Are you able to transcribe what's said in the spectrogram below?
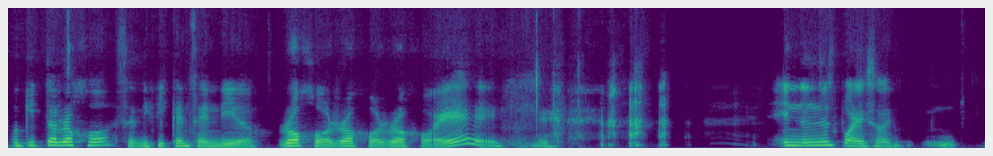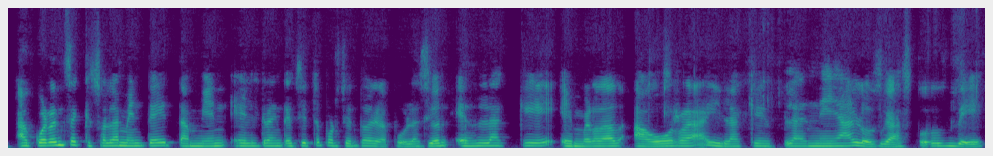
Poquito rojo significa encendido. Rojo, rojo, rojo, ¿eh? Entonces, por eso, acuérdense que solamente también el 37% de la población es la que en verdad ahorra y la que planea los gastos de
